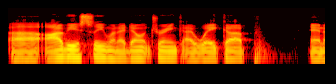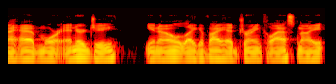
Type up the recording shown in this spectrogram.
Uh, obviously, when I don't drink, I wake up and I have more energy. You know, like if I had drank last night,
